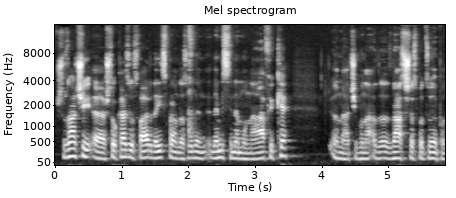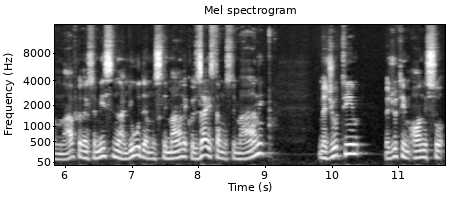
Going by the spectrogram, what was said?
Što znači, e, što ukazuje u stvari da ispravno da se ne misli na munafike, znači, znači što se podzove pod munafikom, nego se misli na ljude, muslimane, koji zaista muslimani, međutim, međutim oni, su,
